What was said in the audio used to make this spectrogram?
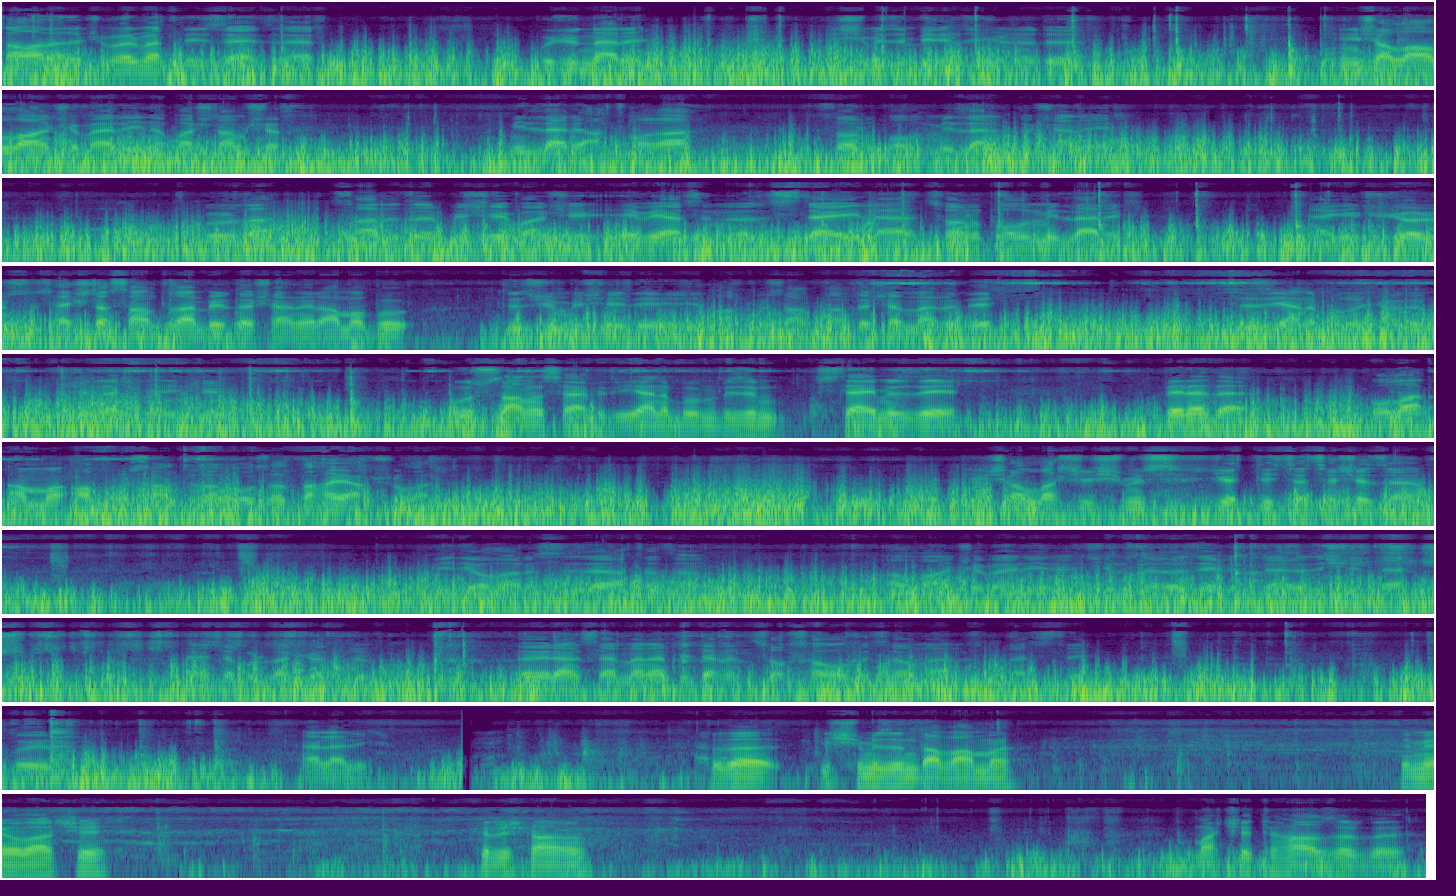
Salam əleykum hörmətli izləyicilər. Bu günləri işimizin birinci günüdür. İnşallah Allahın köməkliyi ilə başlamışıq milləri atmağa. Sonra bol milləri döşənir. Burada sadəcə bir şey var ki, ev yəsinin öz istəyi ilə sonra polu milləri yəqin ki görürsünüz 80 santıdan bir döşənir, amma bu düzgün bir şey deyil, 60 santıdan döşənməlidir. Siz yəni bunu görüb fikirləşməyin ki, bu ustanın səhvidir. Yəni bu bizim istəyimiz deyil. Belə də olar, amma 60 santıdan olsa daha yaxşı olar. İnşallah ki, işimiz getdikcə çəkəcəm. Videoları sizlərə atacam. Allahın köməyi ilə kimsə öz evində, öz işində nəsə buradan götürüb öyrənsə, mənə bir dəfə çox sağ ol desə, o mənim üçün bəsdir. Buyurun. Hələlik. Bu da işimizin davamı. Demək olar ki, Krişanın maketi hazırdır.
